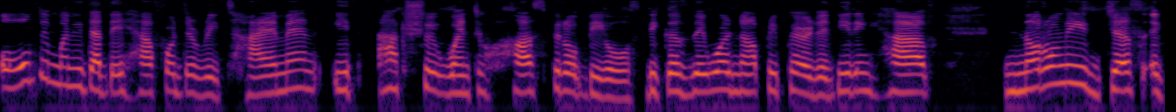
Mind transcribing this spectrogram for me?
all the money that they have for their retirement, it actually went to hospital bills because they were not prepared. They didn't have not only just a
